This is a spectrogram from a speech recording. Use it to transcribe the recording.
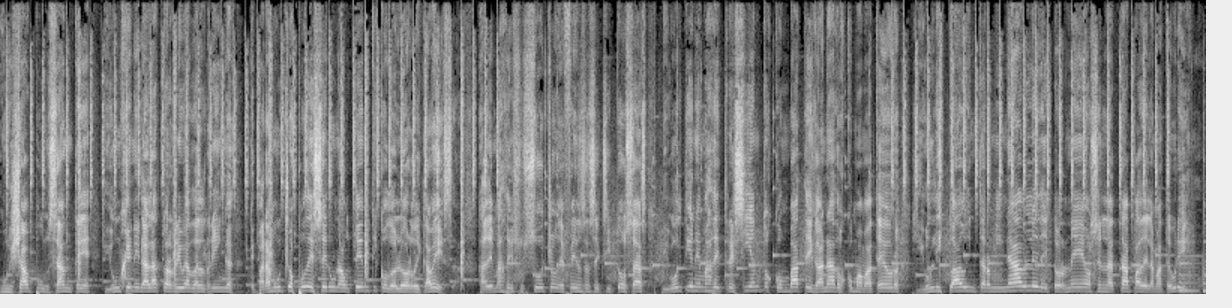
un jab punzante y un generalato arriba del ring que para muchos puede ser un auténtico dolor de cabeza. Además de sus 8 defensas exitosas, Vivol tiene más de 300 combates ganados como amateur y un listado interminable de torneos en la etapa del amateurismo.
